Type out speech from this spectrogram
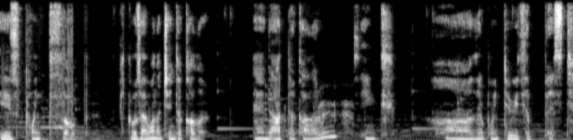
is point up because I want to change the color. And add the color I think uh, 0.2 is the best.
